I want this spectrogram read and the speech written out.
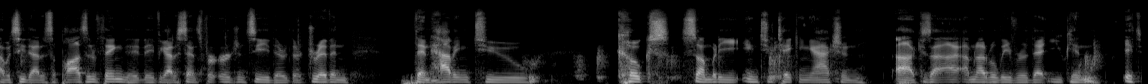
I would see that as a positive thing. They, have got a sense for urgency. They're they're driven. Than having to coax somebody into taking action because uh, I'm not a believer that you can. It,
